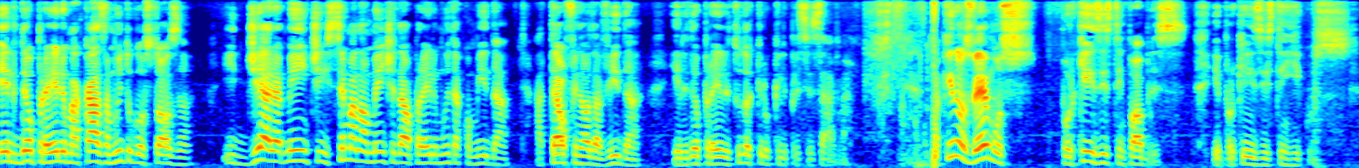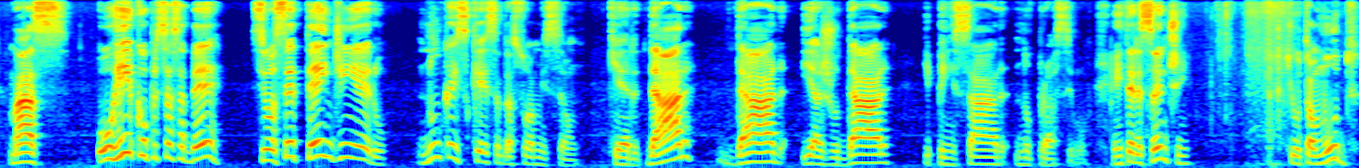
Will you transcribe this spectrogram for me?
Ele deu para ele uma casa muito gostosa e diariamente, semanalmente dava para ele muita comida até o final da vida. E ele deu para ele tudo aquilo que ele precisava. Aqui nós vemos por que existem pobres e por que existem ricos. Mas o rico precisa saber: se você tem dinheiro, nunca esqueça da sua missão, que é dar, dar e ajudar e pensar no próximo. É interessante que o Talmud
